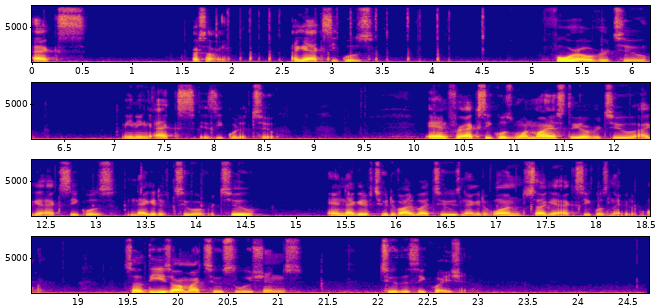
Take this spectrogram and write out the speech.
x, or sorry, I get x equals 4 over 2, meaning x is equal to 2. And for x equals 1 minus 3 over 2, I get x equals negative 2 over 2, and negative 2 divided by 2 is negative 1, so I get x equals negative 1. So these are my two solutions to this equation.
